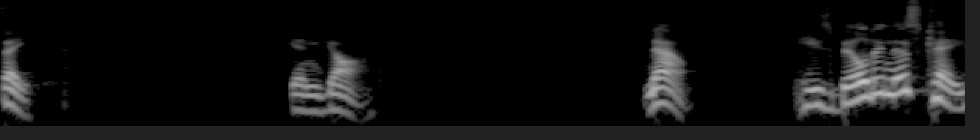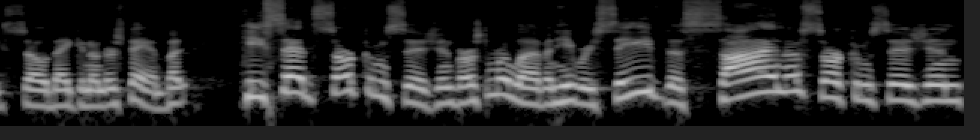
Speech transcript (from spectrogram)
faith in God. Now, he's building this case so they can understand, but he said circumcision, verse number 11, he received the sign of circumcision,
